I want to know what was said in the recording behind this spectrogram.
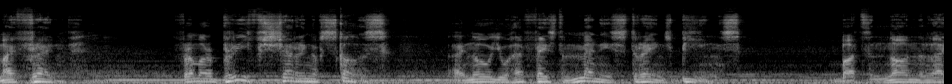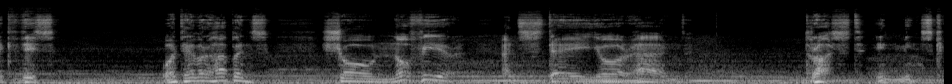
My friend, from our brief sharing of skulls, I know you have faced many strange beings, but none like this. Whatever happens, show no fear and stay your hand. Trust in Minsc.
